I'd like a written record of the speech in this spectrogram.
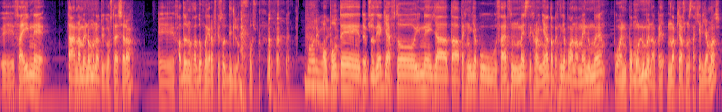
ε, θα είναι τα αναμενόμενα του 24. Ε, φαντάζομαι θα το έχουμε γράψει και στον τίτλο κάπως. μπορεί, μπορεί. Οπότε το επεισοδιάκι αυτό είναι για τα παιχνίδια που θα έρθουν μέσα στη χρονιά, τα παιχνίδια που αναμένουμε, που ανυπομονούμε να, να πιάσουμε στα χέρια μας.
